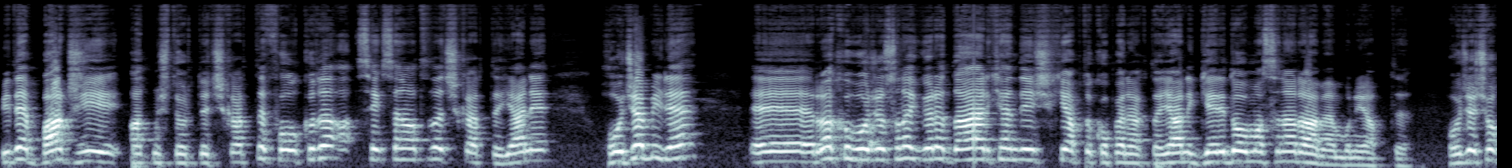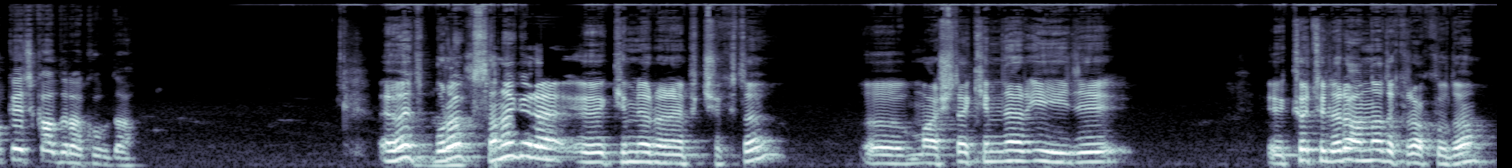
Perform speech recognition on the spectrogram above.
Bir de Bargi'yi 64'te çıkarttı. Folk'u da 86'da çıkarttı. Yani hoca bile e, Rakov hocasına göre daha erken değişik yaptı Kopenhag'da. Yani geride olmasına rağmen bunu yaptı. Hoca çok geç kaldı Rakov'da. Evet Burak sana göre e, kimler öne çıktı? E, maçta kimler iyiydi? E, kötüleri anladık Rakov'da.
